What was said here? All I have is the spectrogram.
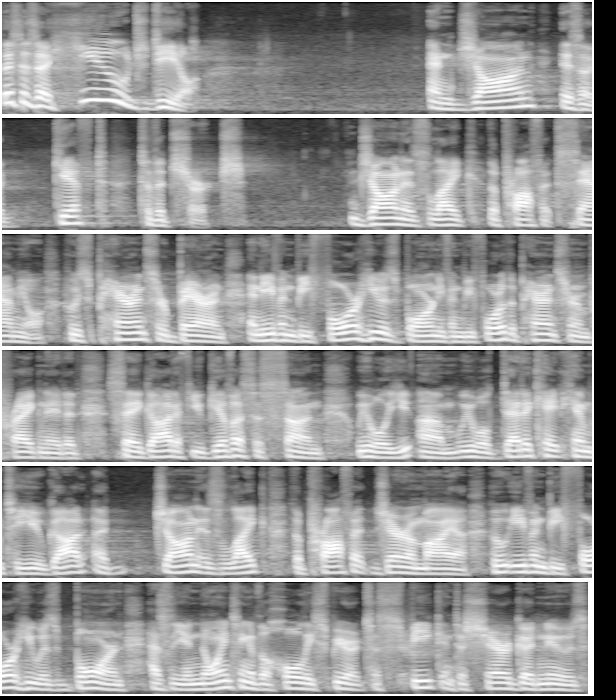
This is a huge deal. And John is a gift to the church. John is like the prophet Samuel, whose parents are barren, and even before he was born, even before the parents are impregnated, say, God, if you give us a son, we will, um, we will dedicate him to you. God, uh, John is like the prophet Jeremiah, who even before he was born has the anointing of the Holy Spirit to speak and to share good news.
